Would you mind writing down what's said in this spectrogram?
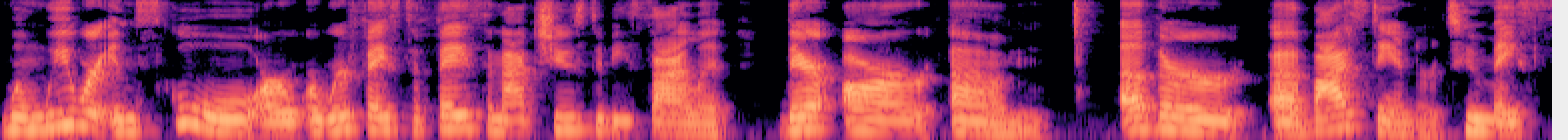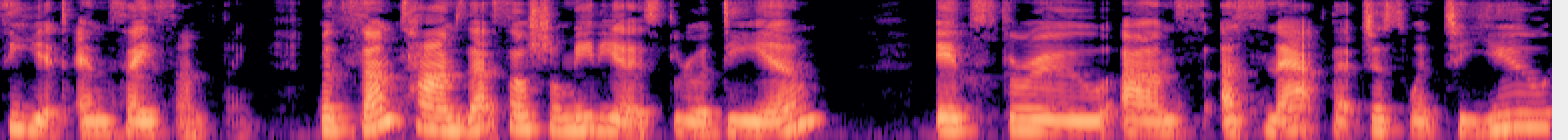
when we were in school or, or we're face to face and I choose to be silent, there are um, other uh, bystanders who may see it and say something. But sometimes that social media is through a DM. It's through um, a snap that just went to you.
